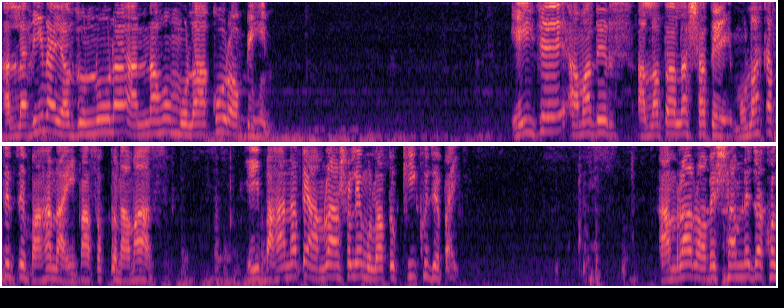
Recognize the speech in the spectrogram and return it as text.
আল্লাদিনা ইয়াজুন্নুনা আন্নাহুম মুলাকু রব্বিহিম। এই যে আমাদের আল্লাহ তাআলার সাথে মোলাকাতের যে বাহানা, এই পাঁচক্ত নামাজ, এই বাহানাতে আমরা আসলে মূলত কি খুঁজে পাই? আমরা রবের সামনে যখন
